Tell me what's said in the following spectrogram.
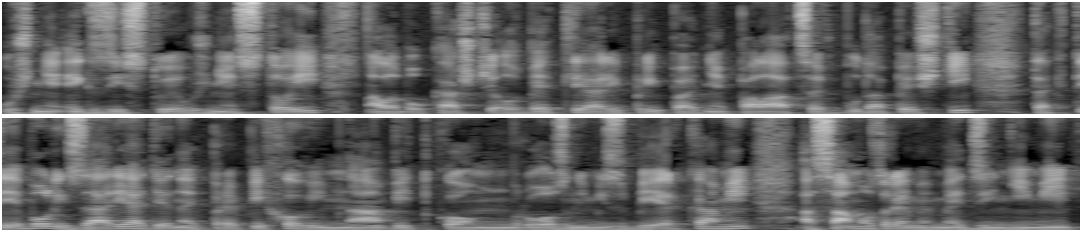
už neexistuje, už nestojí, alebo kaštiel v Betliari, prípadne paláce v Budapešti, tak tie boli zariadené pre pichovým nábytkom, rôznymi zbierkami a samozrejme medzi nimi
